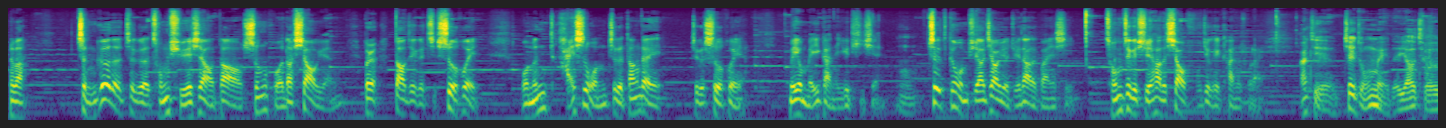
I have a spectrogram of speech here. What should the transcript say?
是吧？整个的这个从学校到生活到校园，不是到这个社会，我们还是我们这个当代这个社会啊，没有美感的一个体现。嗯，这跟我们学校教育有绝大的关系。从这个学校的校服就可以看得出来。而且这种美的要求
